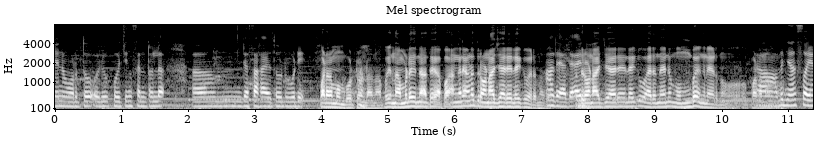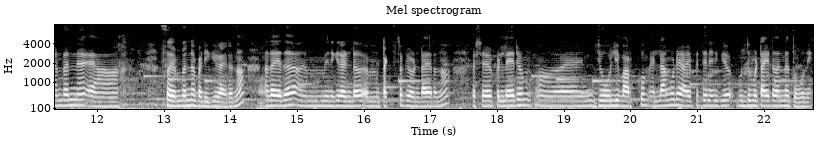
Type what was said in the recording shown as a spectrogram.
ഞാൻ ഓർത്തു ഒരു കോച്ചിങ് സെന്ററിൽ സഹായത്തോടു കൂടി. പഠനം മുമ്പോട്ട് ഉണ്ടാകുന്നത് അപ്പോൾ നമ്മുടെ ഇതിനകത്ത് അപ്പോൾ അങ്ങനെയാണ് ദ്രോണാചാര്യയിലേക്ക് വരുന്നത്. അതെ അതെ. ദ്രോണാചാര്യയിലേക്ക് വരുന്നതിന് മുമ്പ് എങ്ങനെയായിരുന്നു അത് ഞാൻ സ്വയം തന്നെ സ്വയം തന്നെ പഠിക്കുമായിരുന്നു അതായത് എനിക്ക് രണ്ട് ടെക്സ്റ്റൊക്കെ ഉണ്ടായിരുന്നു. പക്ഷേ പിള്ളേരും ജോലി വർക്കും എല്ലാം കൂടി ആയപ്പോഴത്തേന് എനിക്ക് ബുദ്ധിമുട്ടായിട്ട് തന്നെ തോന്നി.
